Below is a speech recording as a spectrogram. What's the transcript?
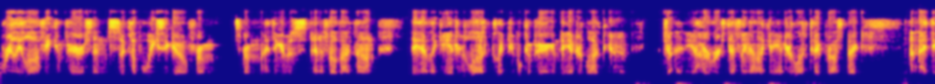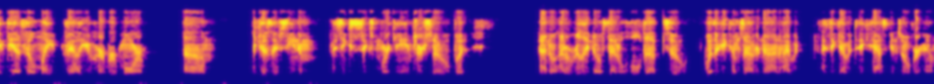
really lofty comparisons a couple weeks ago from from I think it was NFL.com. They had like Andrew Luck, like people comparing him to Andrew Luck. Uh, Herbert's definitely not like an Andrew Luck type prospect. I think the NFL might value Herbert more um, because they've seen him, I think, six more games or so. But I don't, I don't really know if that'll hold up. So whether he comes out or not, I would, I think I would take Haskins over him,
